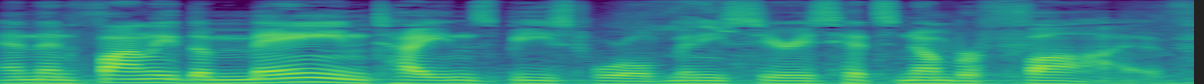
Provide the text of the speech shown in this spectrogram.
And then finally, the main Titans Beast World miniseries hits number five.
